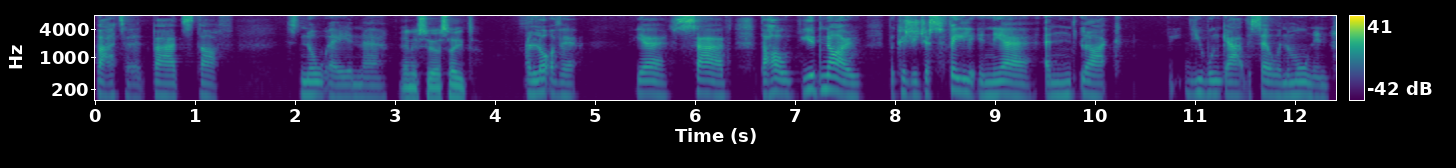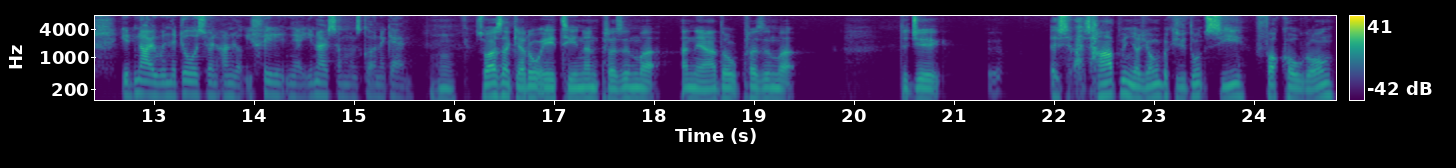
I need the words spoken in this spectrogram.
battered, bad stuff. It's naughty in there. Any suicide? A lot of it. Yeah, sad. The whole you'd know because you just feel it in the air and like you wouldn't get out of the cell in the morning. You'd know when the doors went unlocked, you feel it in the air, you know someone's gone again. Mm-hmm. So as a girl, 18 in prison, like, in the adult prison, like, did you... It's, it's hard when you're young because you don't see fuck all wrong.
